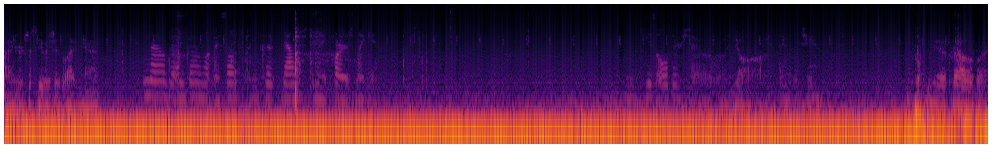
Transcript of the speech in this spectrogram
uh, you were just he was just letting you in. No, but I'm gonna let myself in because now there's too many cars and I can't. Mm, He's older, so Yeah. I have a chance. Yeah, probably.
